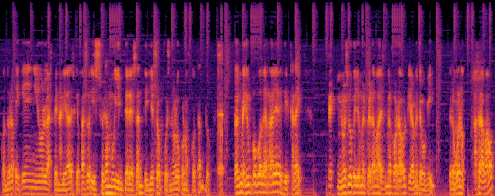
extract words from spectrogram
cuando era pequeño, las penalidades que pasó y eso era muy interesante y eso pues no lo conozco tanto. Entonces me dio un poco de rabia decir, caray, eh, no es lo que yo me esperaba, es mejor ahora ya me tengo que ir. Pero bueno, ¿has grabado?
